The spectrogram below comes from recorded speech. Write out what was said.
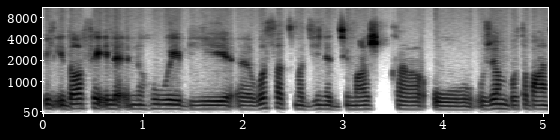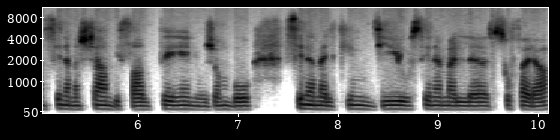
بالإضافة إلى أنه هو بوسط مدينة دمشق وجنبه طبعا سينما الشام بصالتين وجنبه سينما الكندي وسينما السفرة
